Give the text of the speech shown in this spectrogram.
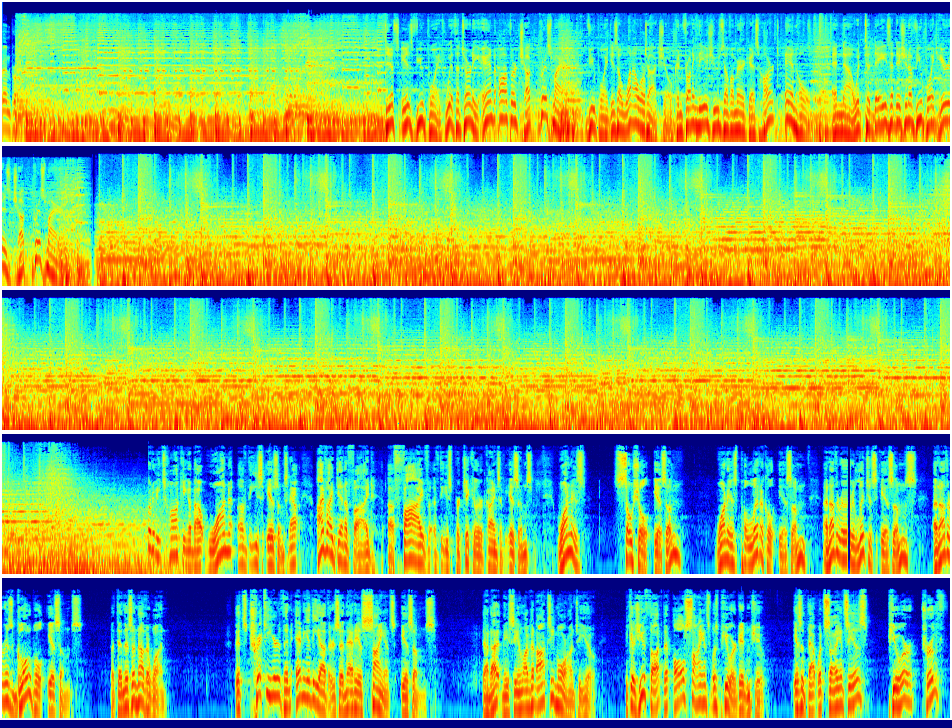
And This is Viewpoint with attorney and author Chuck Crismier. Viewpoint is a one hour talk show confronting the issues of America's heart and home. And now, with today's edition of Viewpoint, here is Chuck Crismier. Talking about one of these isms. Now, I've identified uh, five of these particular kinds of isms. One is socialism, one is political ism, another is religious isms, another is global isms. But then there's another one that's trickier than any of the others, and that is science isms. Now, that may seem like an oxymoron to you because you thought that all science was pure, didn't you? Isn't that what science is? Pure truth?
